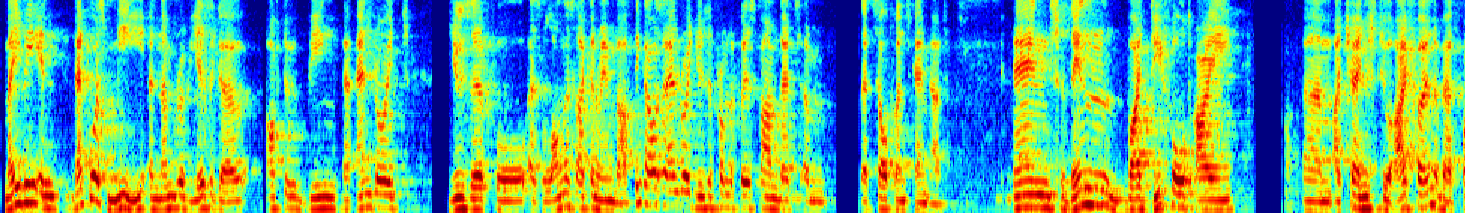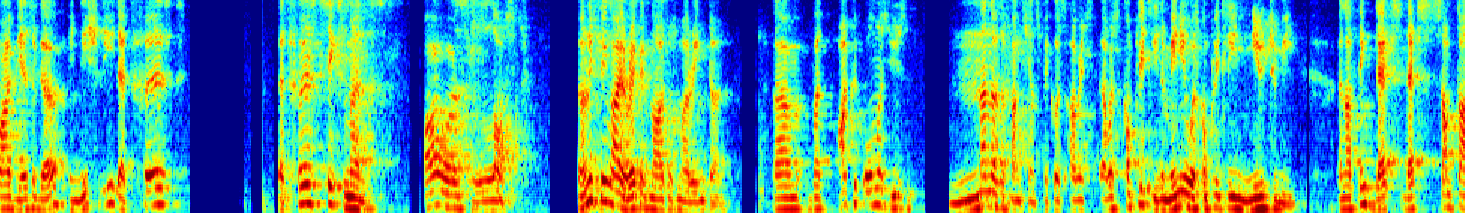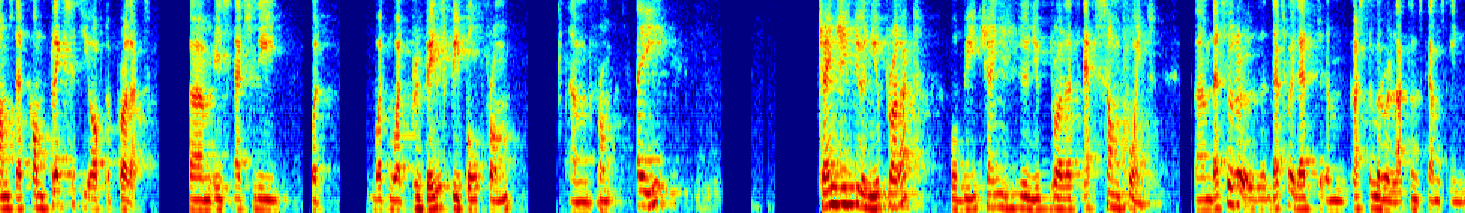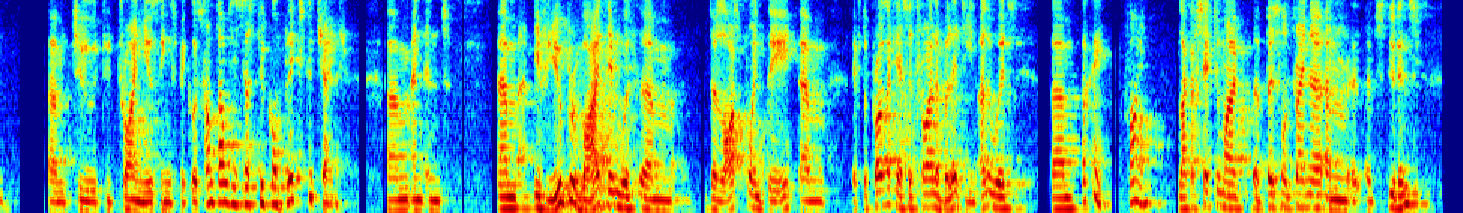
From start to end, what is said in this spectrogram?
Maybe in that was me a number of years ago after being an Android user for as long as I can remember. I think I was an Android user from the first time that um, that cell phones came out, and then by default I um, I changed to iPhone about five years ago. Initially, that first that first six months, I was lost. The only thing I recognized was my ringtone. Um, but I could almost use none of the functions because I was I was completely the menu was completely new to me, and I think that's that's sometimes that complexity of the product um, is actually what what what prevents people from um, from a changing to a new product or be changed to a new product at some point. Um, that's the, that's where that um, customer reluctance comes in um, to to try new things because sometimes it's just too complex to change. Um, and and um, if you provide them with um, the last point there, if the product has a trialability, in other words, okay, fine. Like I said to my uh, personal trainer uh, students,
